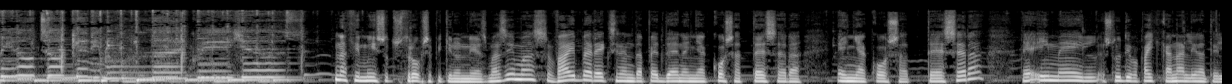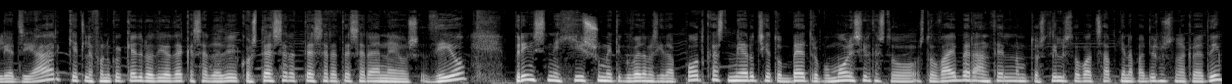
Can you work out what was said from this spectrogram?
We don't talk anymore like we used to. Να θυμίσω τους τρόπους επικοινωνίας μαζί μας Viber 695-904-904 ε, Email studio παπάκι κανάλι 1.gr και τηλεφωνικό κέντρο 210 42 24 441 έως 2 Πριν συνεχίσουμε την κουβέντα μας για τα podcast Μια ερώτηση για τον Πέτρο που μόλις ήρθε στο, στο Viber Αν θέλει να μου το στείλει στο WhatsApp για να απαντήσουμε στον ακρατή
